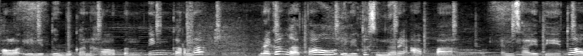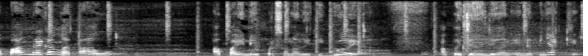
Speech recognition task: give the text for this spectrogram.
kalau ini tuh bukan hal penting karena mereka nggak tahu ini tuh sebenarnya apa. Anxiety itu apaan mereka nggak tahu. Apa ini personality gue ya? Apa jangan-jangan ini penyakit?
